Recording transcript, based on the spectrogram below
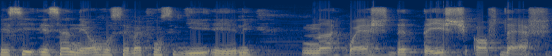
Esse, esse anel você vai conseguir ele na quest The Taste of Death.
